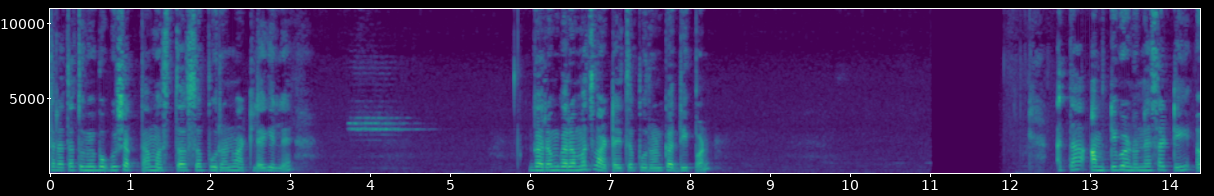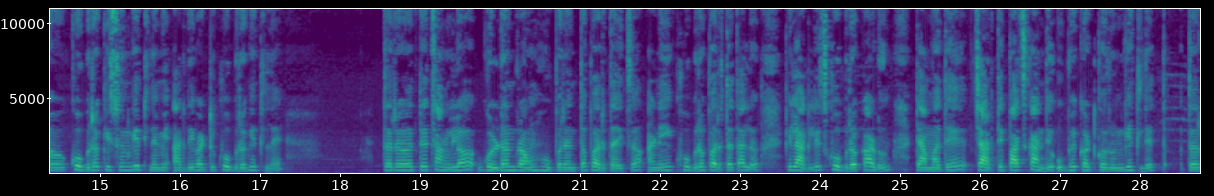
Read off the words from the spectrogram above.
तर आता तुम्ही बघू शकता मस्त असं पुरण वाटले गेले गरम गरमच वाटायचं पुरण कधी पण. आता आमटी बनवण्यासाठी खोबरं किसून घेतले मी अर्धी वाटी खोबरं घेतलं आहे तर ते चांगलं गोल्डन ब्राऊन होईपर्यंत परतायचं आणि खोबरं परतत आलं की लागलीच खोबरं काढून त्यामध्ये चार ते पाच कांदे उभे कट करून घेतलेत. तर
